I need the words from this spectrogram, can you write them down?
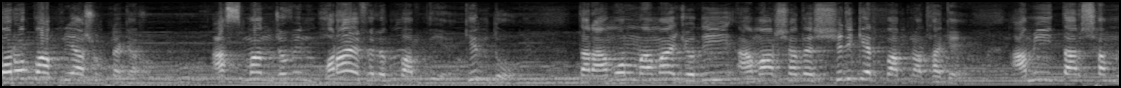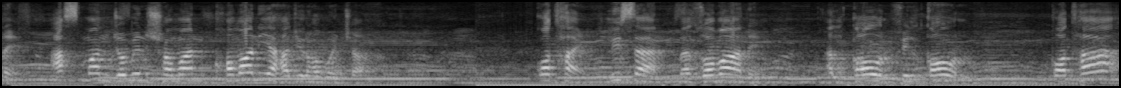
বড় পাপ নিয়ে আসুক না কেন, আসমান, জমিন ভরায় ফেলুক পাপ দিয়ে। কিন্তু তার আমল নামায় যদি আমার সাথে শিরিকের পাপ না থাকে, আমি তার সামনে আসমান, জমিন সমান ক্ষমা নিয়ে হাজির হব ইনশাআল্লাহ। কথায়, লিসান বা জবানে আল কৌল ফিল কৌল কথা,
